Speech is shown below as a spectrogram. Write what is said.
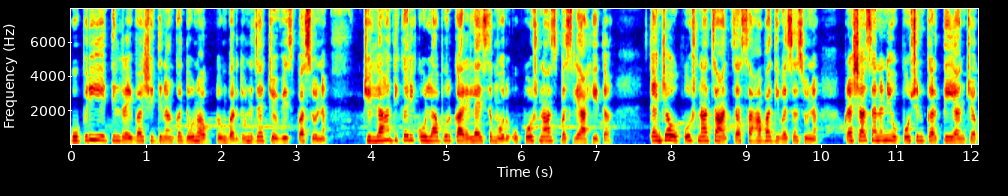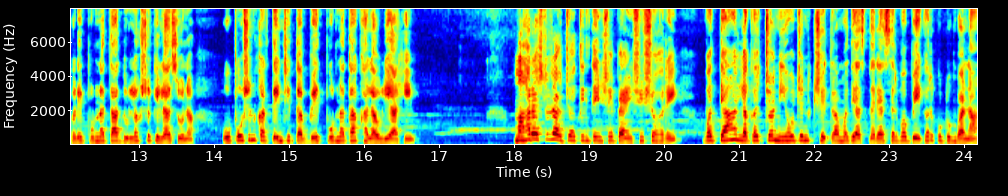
हुपरी येथील रहिवाशी दिनांक दोन ऑक्टोबर दोन हजार चोवीसपासून पासून जिल्हाधिकारी कोल्हापूर कार्यालयासमोर उपोषणास बसले आहेत. त्यांच्या उपोषणाचा आजचा सहावा दिवस असून प्रशासनाने उपोषणकर्ते यांच्याकडे पूर्णतः दुर्लक्ष केलं असून उपोषणकर्त्यांची तब्येत पूर्णतः खालावली आहे. महाराष्ट्र राज्यातील तीनशे ब्याऐंशी शहरे व त्या लगतच्या नियोजन क्षेत्रामध्ये असणाऱ्या सर्व बेघर कुटुंबांना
